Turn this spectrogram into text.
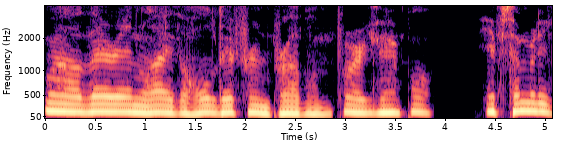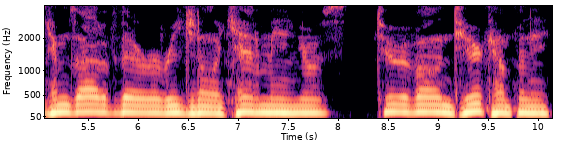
well therein lies a whole different problem for example if somebody comes out of their regional academy and goes to a volunteer company,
